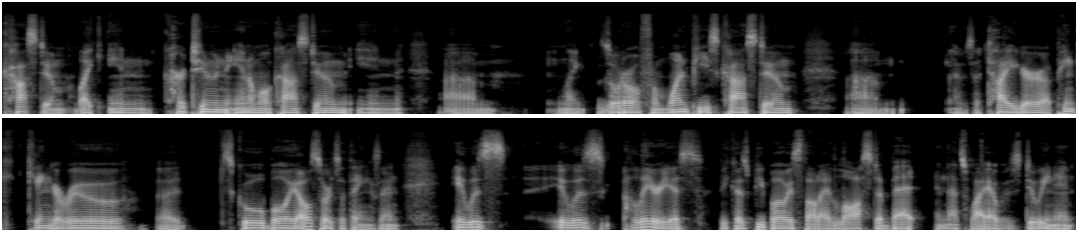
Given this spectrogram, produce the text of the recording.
costume, like in cartoon animal costume, in um, like Zoro from One Piece costume. Um, I was a tiger, a pink kangaroo, a schoolboy, all sorts of things, and it was it was hilarious because people always thought I lost a bet and that's why I was doing it.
